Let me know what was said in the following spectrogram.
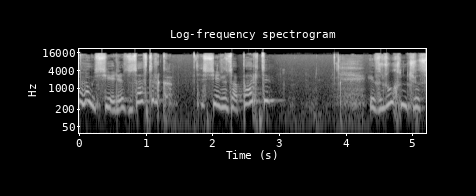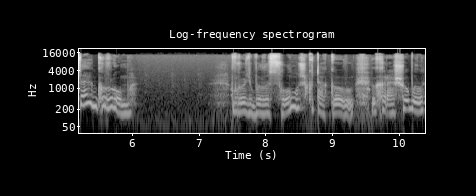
Ну, мы сели за завтрак, сели за парты, и вдруг начался гром – Вроде было солнышко, так э, хорошо было.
